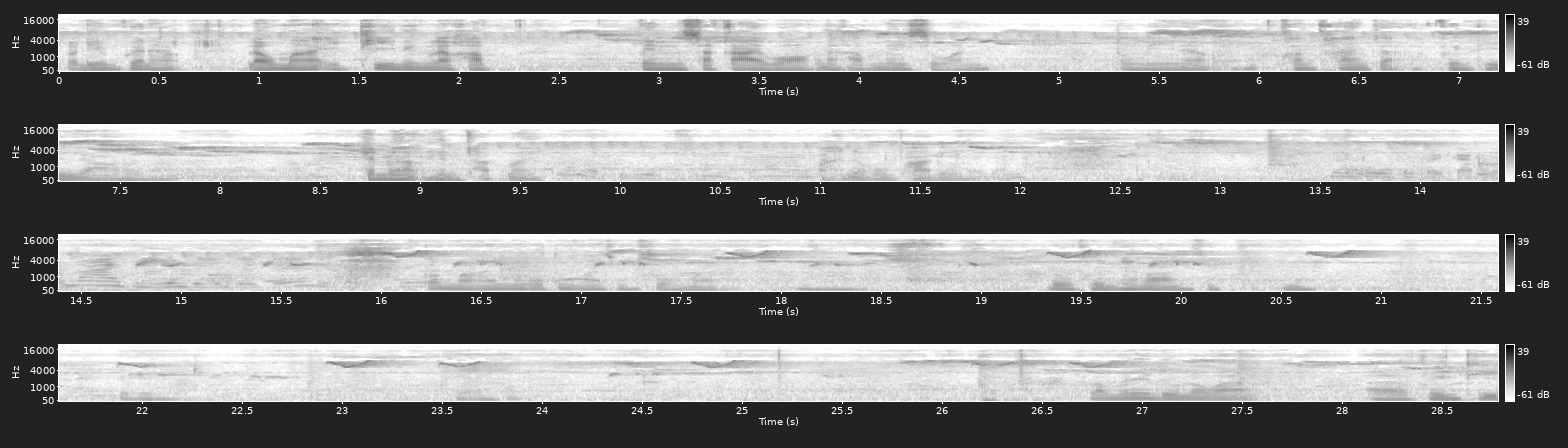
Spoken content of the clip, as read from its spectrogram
สวัสดีเพื่อนนะครับ เรามาอีกที่หนึ่งแล้วครับ เป็นสกายวอล์กนะครับ ในสวนตรงนี้นะครับค่อนข้างจะพื้นที่ยาวเลยนะเห็นไหมครับเห็นชัดไหมไปเดี๋ยวผมพาดูไม่ปียังปียังเจ๊ต้นไม้นี่ก็ต้นไม้สูงสูงมาก ดูพื้นข้างล่างสิเห็นไหมดูดิสวยครับ เราไม่ได้ดูนะว่าเอ่อพื้นที่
